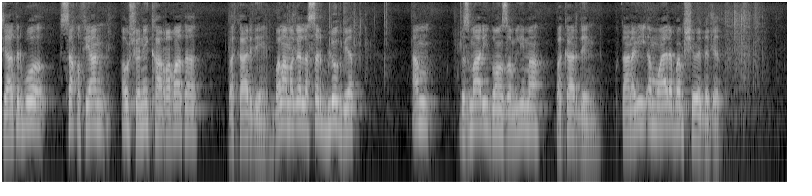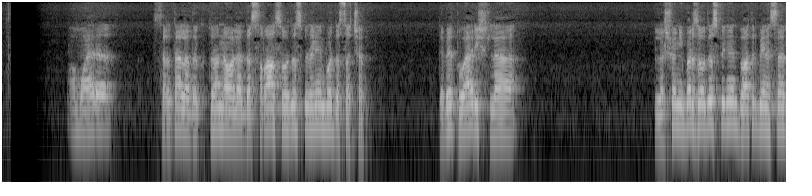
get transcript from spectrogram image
زیاتر بۆ سەقفیان ئەو شوێنەی کارڕەباتە بەکار دێن بەڵام ئەگەر لەسەر بلۆک بێت ئەم بزماری دوانزە ملیمە بەکار دێن کوتانەکەی ئەم وایرە بەم شێوێ دەبێت ئەم وایەرە سەرەتا لە دەکوتانەوە لە دەست ڕاستەوە دەست پێ دەکەین بۆ دەسە چەپ دەبێت وایریش لە لە شوێنی بەرزەوە دەست پێگەین دواتر بێنە سەر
